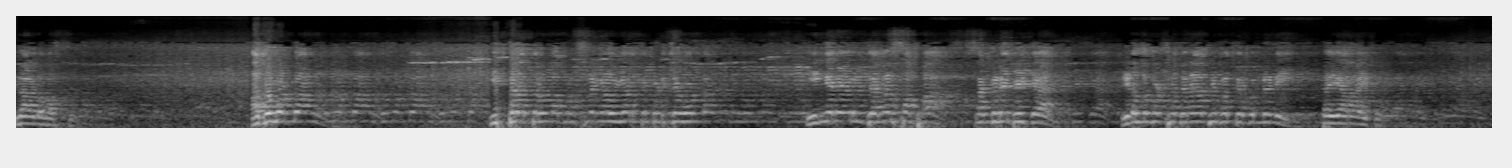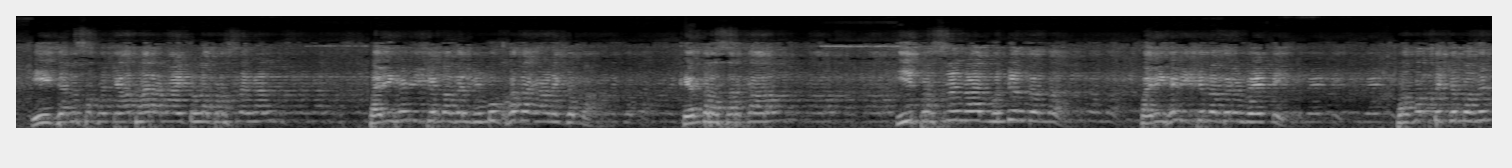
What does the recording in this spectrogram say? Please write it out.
ഇതാണ് വസ്തുത അതുകൊണ്ടാണ് ഇത്തരത്തിലുള്ള പ്രശ്നങ്ങൾ ഉയർത്തിപ്പിടിച്ചുകൊണ്ട് ഇങ്ങനെ ഒരു ജനസഭ സംഘടിപ്പിക്കാൻ ഇടതുപക്ഷ ജനാധിപത്യ മുന്നണി തയ്യാറായിട്ടുണ്ട്. ഈ ജനസഭയ്ക്ക് ആധാരമായിട്ടുള്ള പ്രശ്നങ്ങൾ പരിഹരിക്കുന്നതിൽ വിമുഖത കാണിക്കുന്ന കേന്ദ്ര സർക്കാരും ഈ പ്രശ്നങ്ങളെ മുന്നിൽ നിന്ന് പരിഹരിക്കുന്നതിനു വേണ്ടി പ്രവർത്തിക്കുന്നതിൽ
